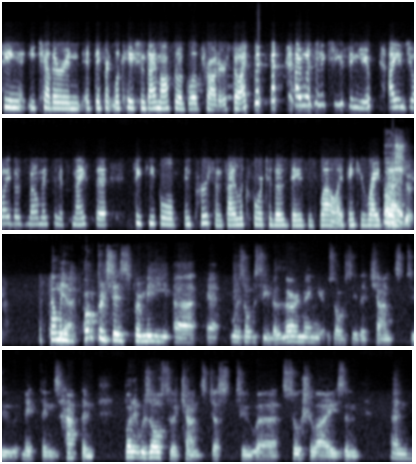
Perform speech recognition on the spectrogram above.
seeing each other in at different locations. I'm also a globetrotter, so I I wasn't accusing you. I enjoy those moments, and it's nice to see people in person. So I look forward to those days as well. I think you're right oh, that sure so many yeah. conferences for me uh, was obviously the learning it was obviously the chance to make things happen but it was also a chance just to uh, socialize and and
